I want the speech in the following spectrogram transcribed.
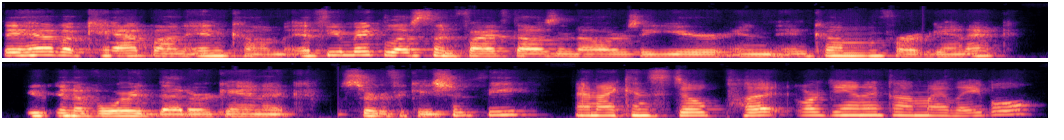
they have a cap on income. If you make less than $5,000 a year in income for organic, you can avoid that organic certification fee. And I can still put organic on my label?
